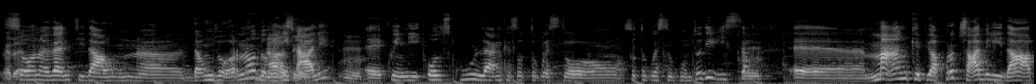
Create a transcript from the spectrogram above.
beh. sono eventi da un, eh, da un giorno, domenicali, Ah, sì. Mm. eh, quindi old school anche sotto questo, sotto questo punto di vista, Mm. eh, ma anche più approcciabili da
